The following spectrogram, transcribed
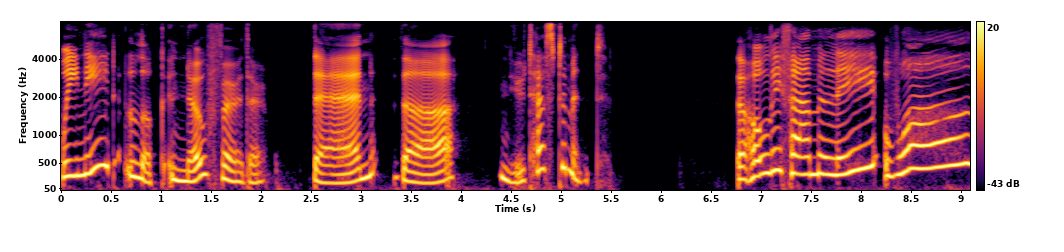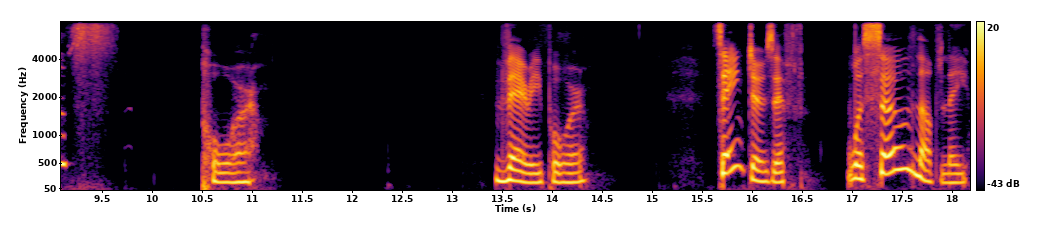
we need look no further than the New Testament. The Holy Family was poor. Very poor. Saint Joseph was so lovely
